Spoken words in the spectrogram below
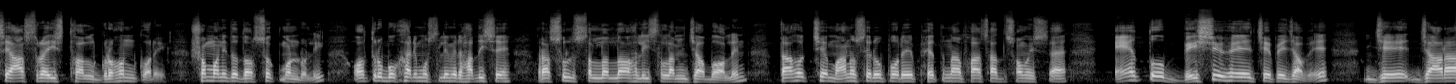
সে আশ্রয়স্থল গ্রহণ করে। সম্মানিত দর্শক মণ্ডলী, অত্র বোখারি মুসলিমের হাদিসে রাসুল সাল্লাহ আলি সাল্লাম যা বলেন, তা হচ্ছে মানুষের ওপরে ফেতনা, ফাসাদ সমস্যা এত বেশি হয়ে চেপে যাবে যে যারা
